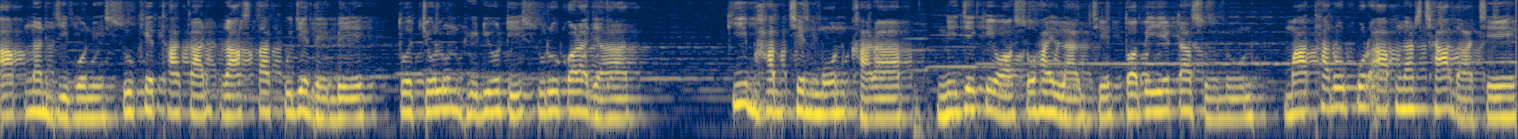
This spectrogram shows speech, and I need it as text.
আপনার জীবনে সুখে থাকার রাস্তা খুঁজে দেবে। তো চলুন ভিডিওটি শুরু করা যাক। কি ভাবছেন মন খারাপ? নিজেকে অসহায় লাগছে? তবে এটা শুনুন। মাথার উপর আপনার ছাদ আছে,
